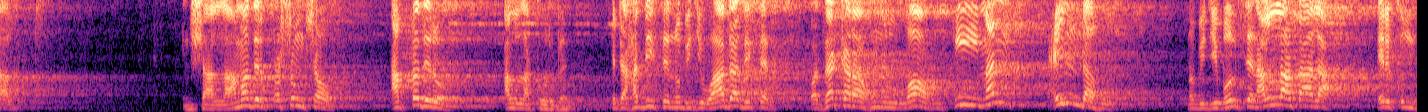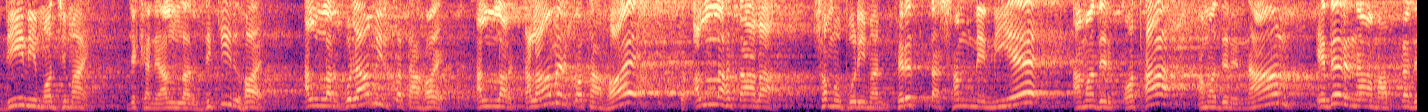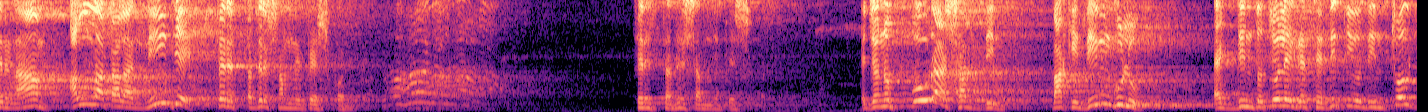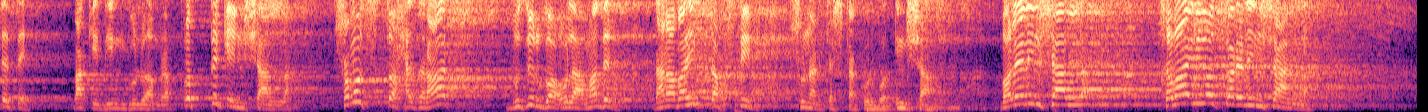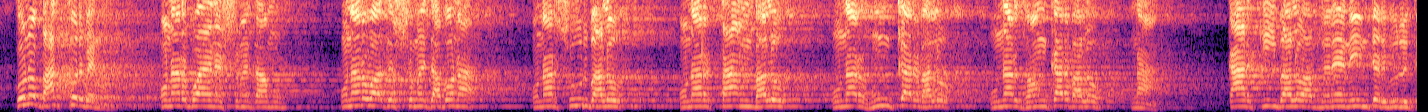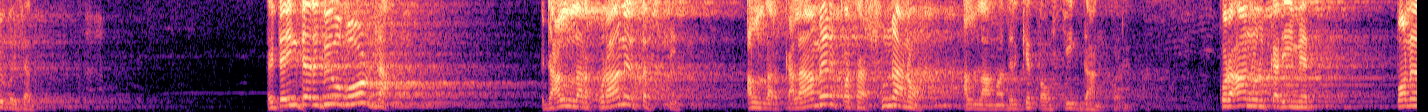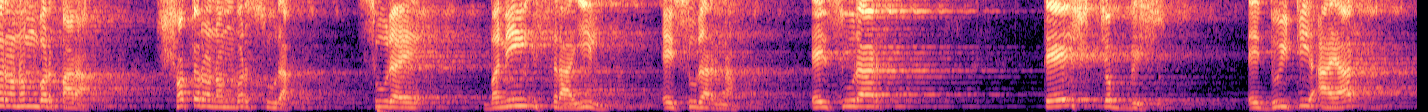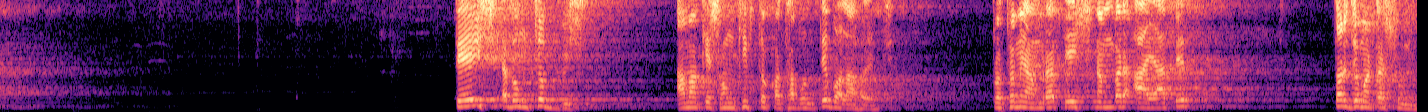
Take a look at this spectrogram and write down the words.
ইনশাআল্লাহ আমাদের প্রশংসাও আপনাদেরও আল্লাহ করবেন। এটা হাদিসে নবীজি ওয়াদা দিছেন নবীজি বলছেন, আল্লাহ তাআলা এরকম দিনই মজমায় যেখানে আল্লাহর জিকির হয়, আল্লাহর গোলামির কথা হয় আল্লাহর কালামের কথা হয়, তো আল্লাহ তাআলা সমপরিমাণ ফেরেস্তা সামনে নিয়ে আমাদের কথা, আমাদের নাম, এদের নাম, আপনাদের নাম আল্লাহ তালা নিজে ফেরেস্তাদের সামনে পেশ করে। ফেরেস্তাদের সামনে পেশ করে। এজন্য পুরা সাত দিন, বাকি দিনগুলো, একদিন তো চলে গেছে, দ্বিতীয় দিন চলতেছে, বাকি দিনগুলো আমরা প্রত্যেকে ইনশাআল্লাহ, সমস্ত হাজরাত, বুজুর্গ ওলা আমাদের ধারাবাহিক তাফসির শোনার চেষ্টা করব, ইনশাআল্লাহ। বলেন, ইনশাআল্লাহ। সবাই নিয়ত করেন, ইনশাআল্লাহ। কোনো ভাগ করবেন ওনার বয়ানের সময় যাব, ওনার ওয়াজের সময় যাব না। ওনার সুর ভালো, ওনার টান ভালো, ওনার হুঙ্কার ভালো, ওনার ঝঙ্কার ভালো, না। কার কি ভালো, আপনারা ইন্টারভিউ লইতে কইছেন। এটা ইন্টারভিউ বোর্ড না। এটা আল্লাহর কোরআনের তফসির। আল্লাহর কালামের কথা শুনানো আল্লাহ আমাদেরকে তৌফিক দান করেন। কোরআনুল করিমের পনেরো নম্বর পারা, সতেরো নম্বর সুরা, সুরায় বনি ইসরাইল এই সুরার নাম। এই সুরার তেইশ, চব্বিশ, এই দুইটি আয়াত তেইশ এবং চব্বিশ আমাকে সংক্ষিপ্ত কথা বলতে বলা হয়েছে। প্রথমে আমরা তেইশ নম্বর আয়াতের তর্জমাটা শুনি।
